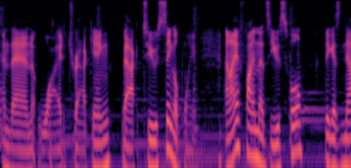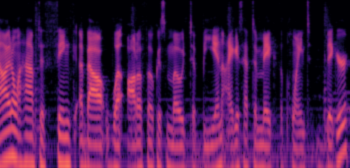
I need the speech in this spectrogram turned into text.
and then wide tracking back to single point. And I find that's useful because now I don't have to think about what autofocus mode to be in. I just have to make the point bigger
